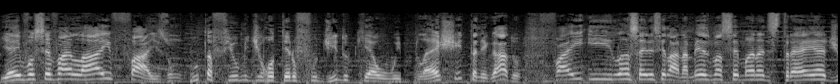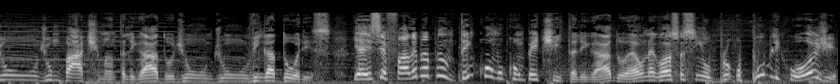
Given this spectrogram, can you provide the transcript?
E aí você vai lá e faz um puta filme de roteiro fudido, que é o Whiplash, tá ligado? Vai e lança ele, sei lá, na mesma semana de estreia de um, de um Batman, tá ligado? Ou de um, de um Vingadores. E aí você fala, "Mas, não tem como competir, tá ligado? É um negócio assim, o, o público hoje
